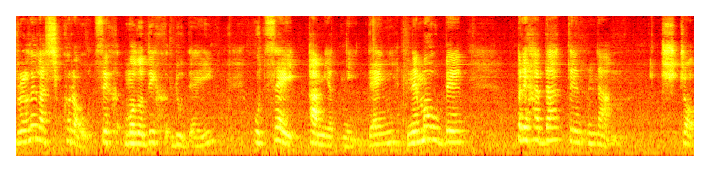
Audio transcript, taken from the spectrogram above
Пролилась кров цих молодих людей у цей пам'ятний день, немов би пригадати нам, що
